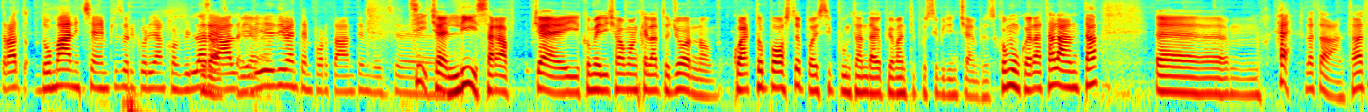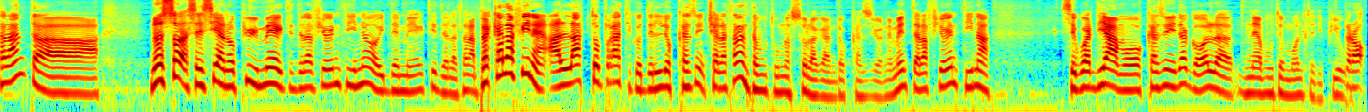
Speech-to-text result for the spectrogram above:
tra l'altro, domani Champions, ricordiamo con Villarreal, esatto, lì diventa importante invece. Sì, cioè lì sarà, cioè, come dicevamo anche l'altro giorno, quarto posto e poi si punta ad andare più avanti possibile in Champions. Comunque l'Atalanta, ehm, eh, l'Atalanta, l'Atalanta non so se siano più i meriti della Fiorentina o i demeriti dell'Atalanta. Perché alla fine, all'atto pratico delle occasioni, cioè l'Atalanta ha avuto una sola grande occasione, mentre la Fiorentina se guardiamo occasioni da gol, ne ha avute molte di più. Però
